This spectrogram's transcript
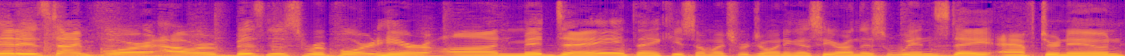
It is time for our business report here on midday. Thank you so much for joining us here on this Wednesday afternoon.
